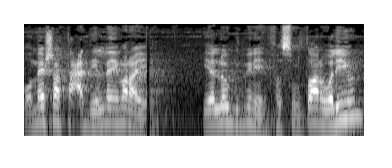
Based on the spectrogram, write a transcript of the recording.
oo meeshaa tacadiilna imanayo yaa loo gudbinaya fasulطaan waliyun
